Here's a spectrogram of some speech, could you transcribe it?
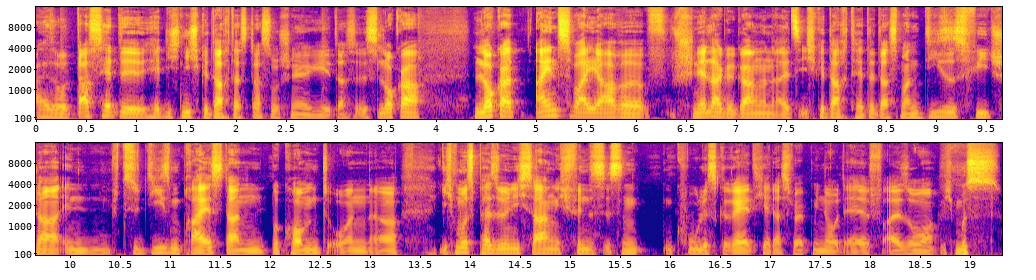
also das hätte, hätte ich nicht gedacht, dass das so schnell geht. Das ist locker, locker ein, zwei Jahre schneller gegangen, als ich gedacht hätte, dass man dieses Feature in, zu diesem Preis dann bekommt. Und äh, ich muss persönlich sagen, ich finde, es ist ein, ein cooles Gerät hier, das Redmi Note 11. Also Ich muss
